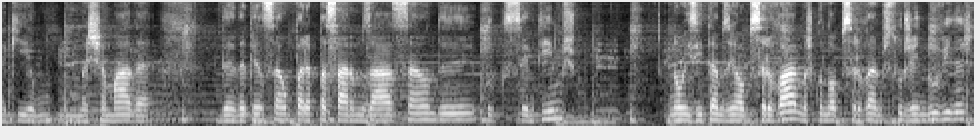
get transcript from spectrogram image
aqui uma chamada de, de atenção para passarmos à ação de porque sentimos, não hesitamos em observar, mas quando observamos surgem dúvidas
